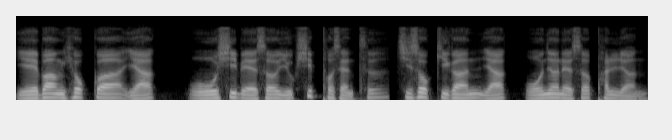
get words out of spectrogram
예방 효과 약 50에서 60%, 지속 기간 약 5년에서 8년.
